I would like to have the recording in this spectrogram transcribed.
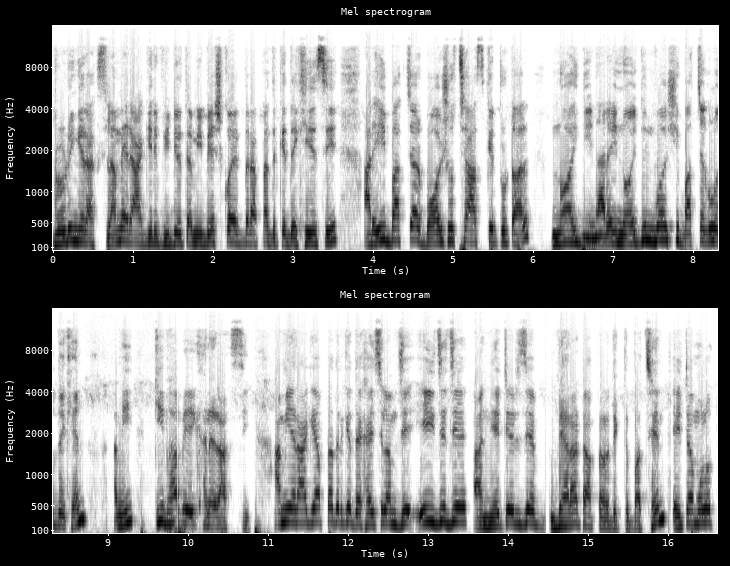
ব্রোডিং এ রাখছিলাম। এর আগের ভিডিওতে আমি বেশ কয়েকবার আপনাদেরকে দেখিয়েছি। আর এই বাচ্চার বয়স হচ্ছে আজকে টোটাল নয় দিন। আর এই নয় দিন বয়সী বাচ্চাগুলো দেখেন আমি কীভাবে এইখানে রাখছি। আমি এর আগে আপনাদেরকে দেখাইছিলাম যে এই যে যে নেটের যে বেড়াটা আপনারা দেখতে পাচ্ছেন, এটা মূলত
